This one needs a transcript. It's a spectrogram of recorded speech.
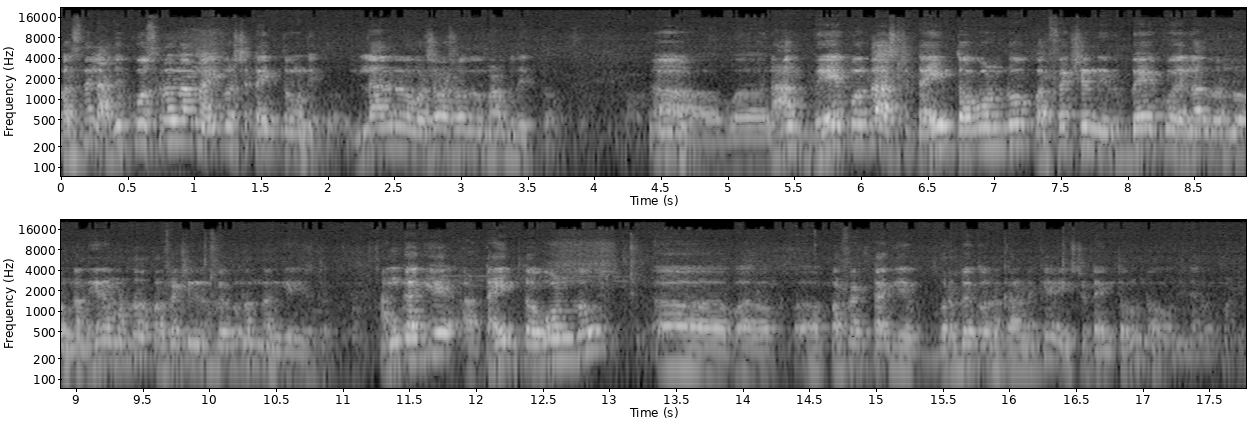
ಪರ್ಸನಲಿ ಅದಕ್ಕೋಸ್ಕರ ನಾನು ಐದು ವರ್ಷ ಟೈಮ್ ತೊಗೊಂಡಿದ್ದು. ಇಲ್ಲಾಂದರೆ ವರ್ಷ ವರ್ಷ ಒಂದೊಂದು ಮಾಡ್ಬೋದಿತ್ತು. ನಾನು ಬೇಕು ಅಂತ ಅಷ್ಟು ಟೈಮ್ ತೊಗೊಂಡು ಪರ್ಫೆಕ್ಷನ್ ಇರಬೇಕು, ಎಲ್ಲದರಲ್ಲೂ ನಾನು ಏನೇ ಮಾಡಿದ್ರು ಪರ್ಫೆಕ್ಷನ್ ಇರಬೇಕು ಅನ್ನೋದು ನನಗೆ ಇಷ್ಟ. ಹಂಗಾಗಿ ಆ ಟೈಮ್ ತಗೊಂಡು ಪರ್ಫೆಕ್ಟಾಗಿ ಬರಬೇಕು ಅನ್ನೋ ಕಾರಣಕ್ಕೆ ಇಷ್ಟು ಟೈಮ್ ತಗೊಂಡು ನಾವು ನಿಧಾನವಾಗಿ ಮಾಡಿದ್ವಿ.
